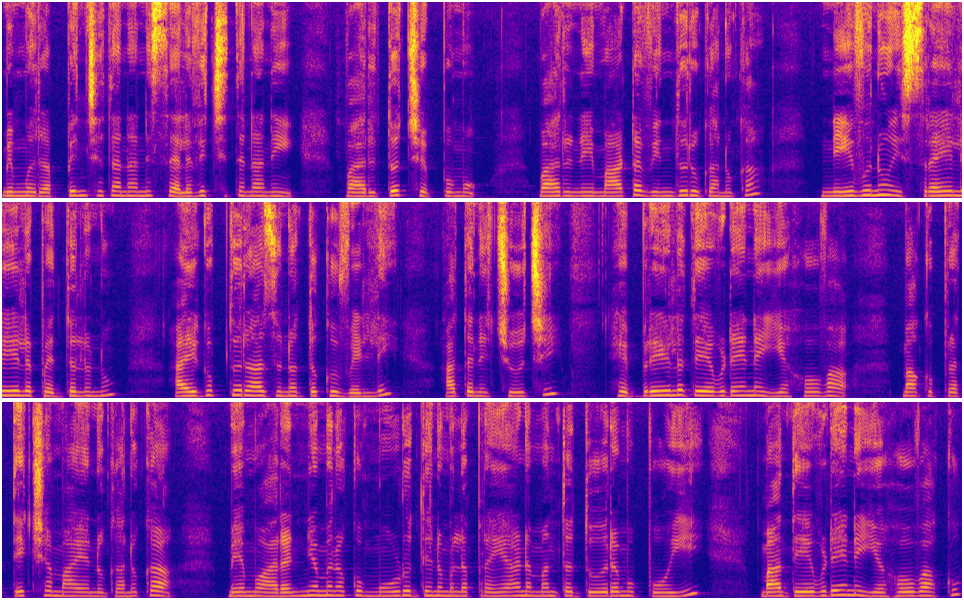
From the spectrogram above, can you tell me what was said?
మిమ్ము రప్పించితనని సెలవిచ్చితనని వారితో చెప్పుము. వారు నీ మాట విందురు గనుక నీవును ఇస్రాయేలీల పెద్దలను ఐగుప్తు రాజునొద్దకు వెళ్ళి అతని చూచి హెబ్రేయుల దేవుడైన యహోవా మాకు ప్రత్యక్షమాయను గనుక మేము అరణ్యమునకు మూడు దినముల ప్రయాణమంత దూరము పోయి మా దేవుడైన యహోవాకు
